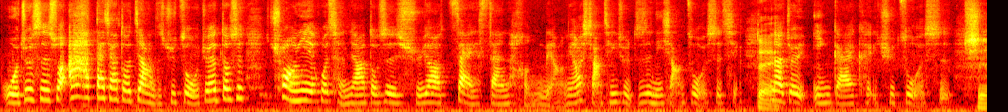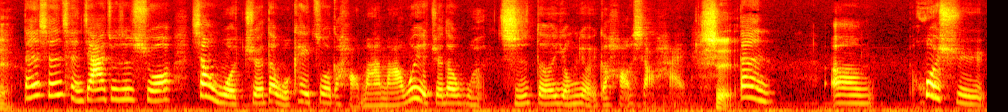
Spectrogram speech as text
我就是说啊，大家都这样子去做。我觉得都是创业或成家都是需要再三衡量，你要想清楚这是你想做的事情，对，那就应该可以去做的事。是单身成家就是说，像我觉得我可以做个好妈妈，我也觉得我值得拥有一个好小孩。是，但嗯，或许。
